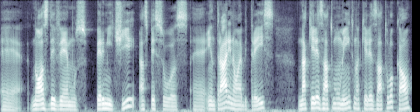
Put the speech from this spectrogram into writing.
é, nós devemos permitir as pessoas é, entrarem na Web3 naquele exato momento, naquele exato local,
